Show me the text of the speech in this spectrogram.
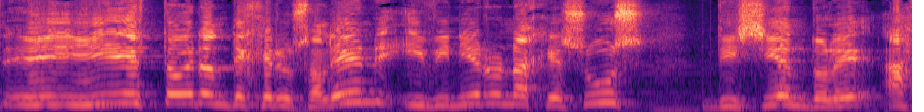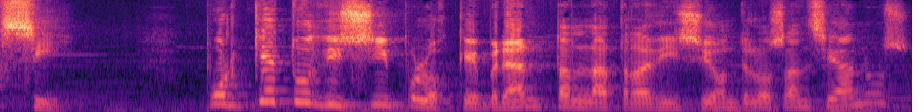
Y estos eran de Jerusalén y vinieron a Jesús diciéndole así. ¿Por qué tus discípulos quebrantan la tradición de los ancianos?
